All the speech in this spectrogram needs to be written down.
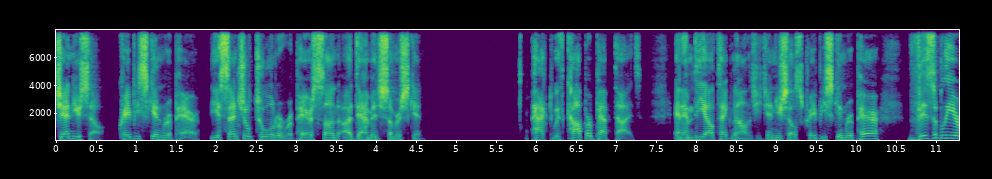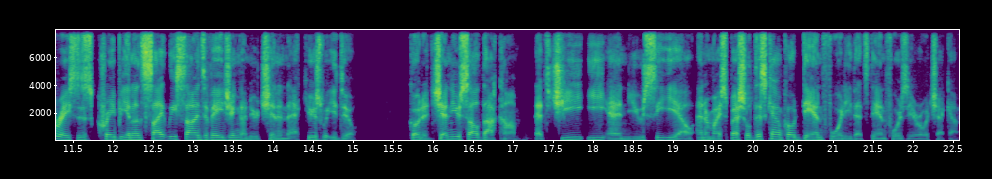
Genucel Crepey Skin Repair, the essential tool to repair sun uh, damaged summer skin. Packed with copper peptides and MDL technology, Genucel's Crepey Skin Repair visibly erases crepey and unsightly signs of aging on your chin and neck. Here's what you do. Go to genucel.com. That's G E N U C E L. Enter my special discount code DAN40. That's DAN40 at checkout.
